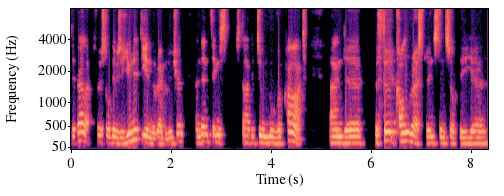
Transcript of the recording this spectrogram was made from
developed. First of all, there was a unity in the revolution, and then things started to move apart. And uh, the third Congress, for instance, of the uh,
